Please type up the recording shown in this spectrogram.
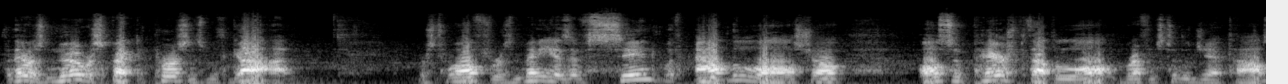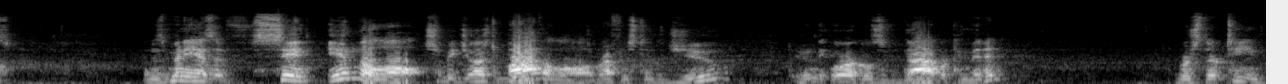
For there is no respect of persons with God. Verse 12, For as many as have sinned without the law shall also perish without the law, reference to the Gentiles. And as many as have sinned in the law shall be judged by the law, reference to the Jew, to whom the oracles of God were committed. Verse 13,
